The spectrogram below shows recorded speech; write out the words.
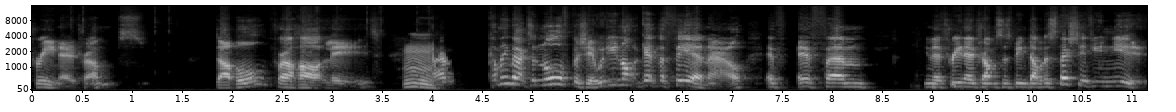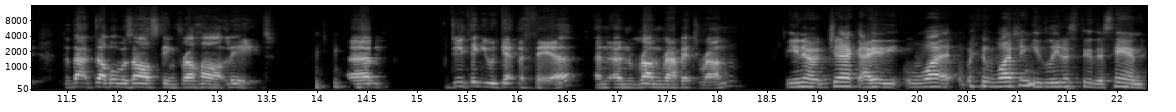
three no trumps, double for a heart lead. Mm. coming back to North Bashir, would you not get the fear now if if um, you know, three no trumps has been doubled, especially if you knew that that double was asking for a heart lead. um, do you think you would get the fear and, and run rabbit run? You know, Jack, I what watching you lead us through this hand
